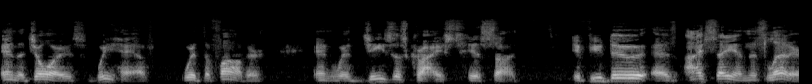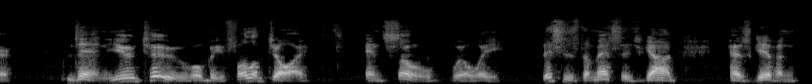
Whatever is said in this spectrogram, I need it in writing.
and the joys we have with the Father and with Jesus Christ, his Son. If you do as I say in this letter, then you too will be full of joy, and so will we. This is the message God has given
